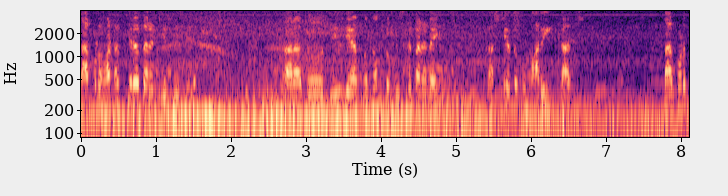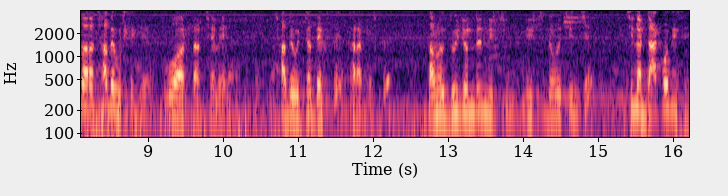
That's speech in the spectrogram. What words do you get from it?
তারপরে হঠাৎ করে তারা ঢিল দিছে তারা তো ঢিল দেওয়া প্রথম তো বুঝতে পারে নাই। কাজটিও তো খুব ভারী কাজ। তারপরে তারা ছাদে উঠছে গিয়ে। ও আর তার ছেলে ছাদে উঠটা দেখছে কারা করছে। তার মধ্যে দুইজনের নিশ্চিত হয়ে চিনছে। চিনে ডাকও দিছে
